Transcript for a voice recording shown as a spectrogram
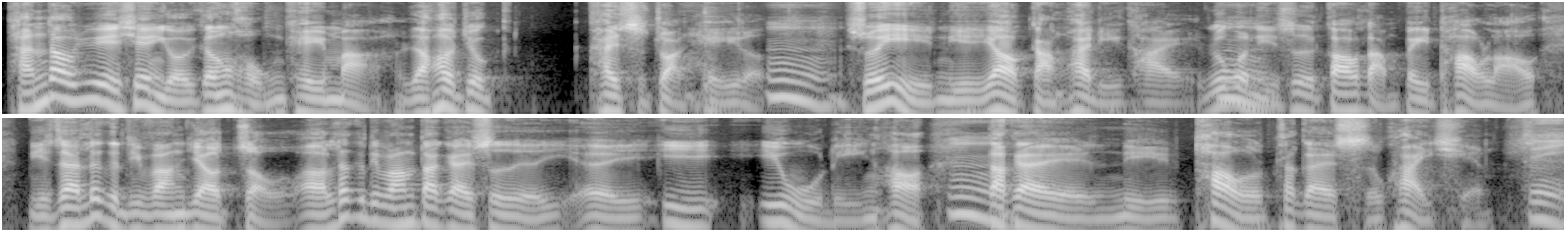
弹到月线有一根红 K 嘛，然后就。开始转黑了，嗯，所以你要赶快离开。如果你是高档被套牢，嗯、你在那个地方要走啊，那个地方大概是呃一一五零哈，嗯，大概你套大概十块钱，对，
